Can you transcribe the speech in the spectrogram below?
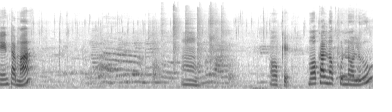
ఏంటమ్మా? ఓకే. మోకాలు నొప్పి ఉన్నోళ్ళు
